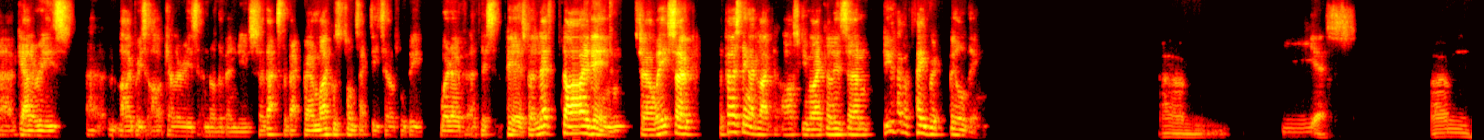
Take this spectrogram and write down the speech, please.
uh, galleries, uh, libraries, art galleries, and other venues. So that's the background. Michael's contact details will be wherever this appears. But let's dive in, shall we? So the first thing I'd like to ask you, Michael, is um, do you have a favorite building? Um, yes. Um,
